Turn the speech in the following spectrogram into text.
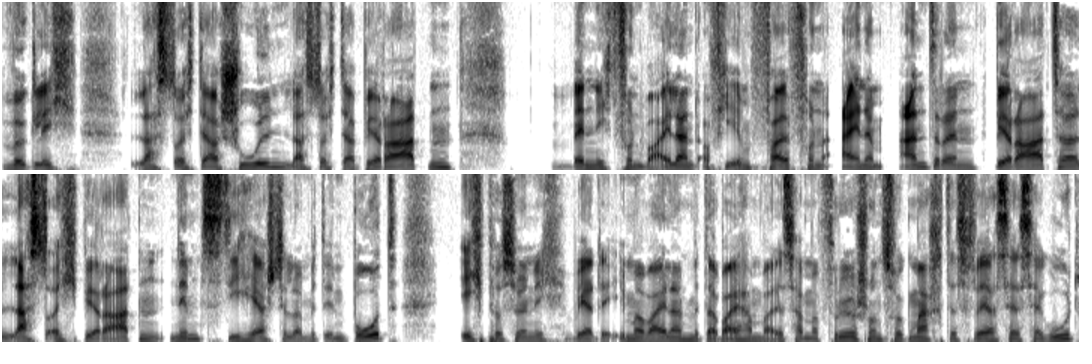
wirklich, lasst euch da schulen, lasst euch da beraten. Wenn nicht von Weiland, auf jeden Fall von einem anderen Berater. Lasst euch beraten, nimmt die Hersteller mit in Boot. Ich persönlich werde immer Weiland mit dabei haben, weil das haben wir früher schon so gemacht. Das wäre sehr, sehr gut.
